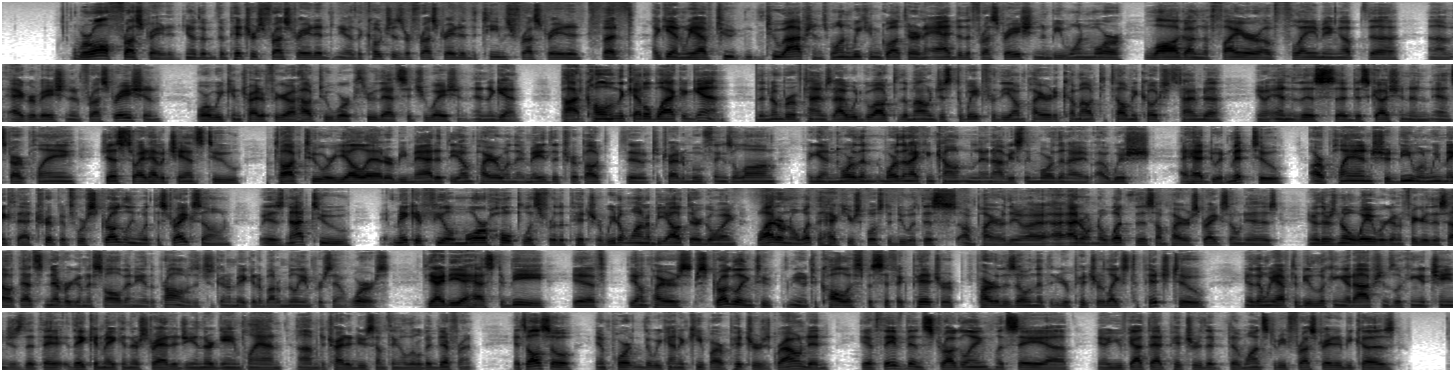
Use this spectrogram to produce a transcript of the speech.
we're all frustrated. You know, the, the pitcher's frustrated, you know, the coaches are frustrated, the team's frustrated. But again, we have two two options. One, we can go out there and add to the frustration and be one more log on the fire of flaming up the um, aggravation and frustration, or we can try to figure out how to work through that situation. And again, pot calling the kettle black again. The number of times that I would go out to the mound just to wait for the umpire to come out to tell me, Coach, it's time to you know end this uh, discussion and and start playing, just so I'd have a chance to talk to or yell at or be mad at the umpire when they made the trip out to to try to move things along. Again, more than more than I can count, and obviously more than I, I wish I had to admit to our plan should be when we make that trip, if we're struggling with the strike zone, is not to make it feel more hopeless for the pitcher. We don't want to be out there going, well, I don't know what the heck you're supposed to do with this umpire. You know, I, I don't know what this umpire strike zone is. You know, there's no way we're going to figure this out. That's never going to solve any of the problems. It's just going to make it about a million percent worse. The idea has to be if the umpire's struggling to, you know, to call a specific pitch or part of the zone that your pitcher likes to pitch to, you know, then we have to be looking at options, looking at changes that they, they can make in their strategy and their game plan um, to try to do something a little bit different. It's also important that we kind of keep our pitchers grounded. If they've been struggling, let's say, uh, you know, you've got that pitcher that uh, wants to be frustrated because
